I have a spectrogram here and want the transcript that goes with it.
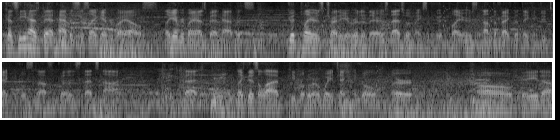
because he has bad habits just like everybody else. Like everybody has bad habits. Good players try to get rid of theirs. That's what makes them good players, not the fact that they can do technical stuff. Because that's not that. Like there's a lot of people who are way technical or oh beta.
